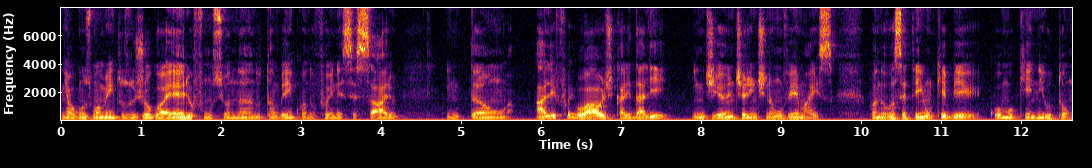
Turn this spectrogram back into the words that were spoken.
em alguns momentos o jogo aéreo funcionando também quando foi necessário. Então, ali foi o auge, cara, e dali em diante a gente não vê mais. Quando você tem um QB como o Kenilton,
